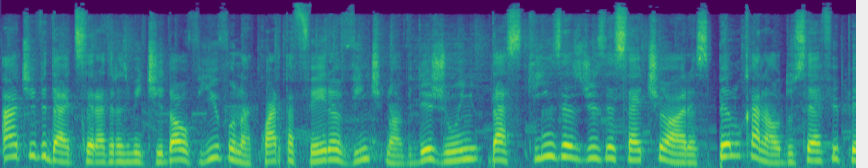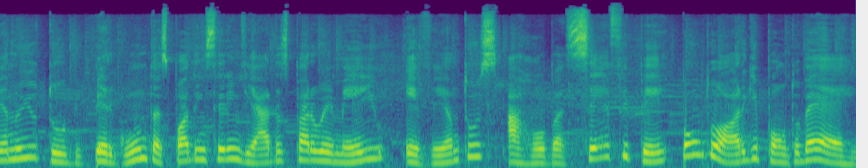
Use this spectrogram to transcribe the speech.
A atividade atividade será transmitida ao vivo na quarta-feira, 29 de junho, das 15 às 17 horas, pelo canal do CFP no YouTube. Perguntas podem ser enviadas para o e-mail eventos@cfp.org.br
